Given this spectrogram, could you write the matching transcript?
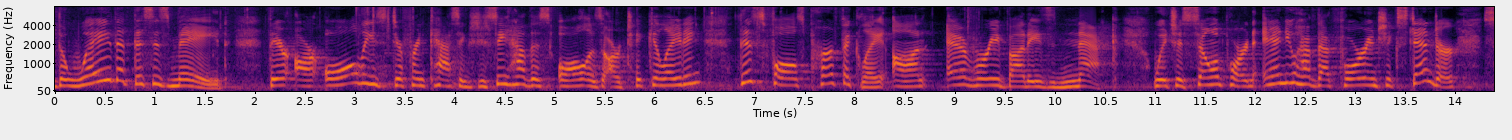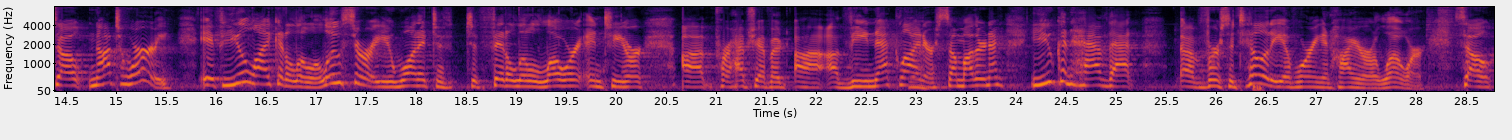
the way that this is made, there are all these different castings. You see how this all is articulating? This falls perfectly on everybody's neck, which is so important. And you have that four inch extender, so not to worry. If you like it a little looser or you want it to, to fit a little lower into your, uh, perhaps you have a, uh, a V neckline yeah. or some other neck, you can have that uh, versatility of wearing it higher or lower. So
